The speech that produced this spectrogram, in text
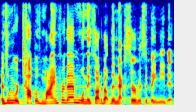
And so we were top of mind for them when they thought about the next service that they needed.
